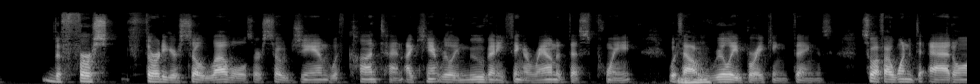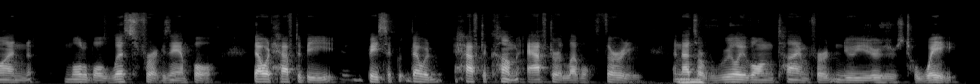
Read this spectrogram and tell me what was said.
the first 30 or so levels are so jammed with content, I can't really move anything around at this point without mm-hmm. really breaking things. So if I wanted to add on multiple lists, for example, that would have to be basically that would have to come after level 30 and that's mm-hmm. a really long time for new users to wait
